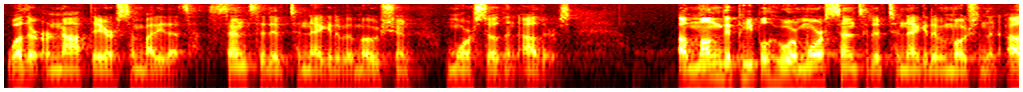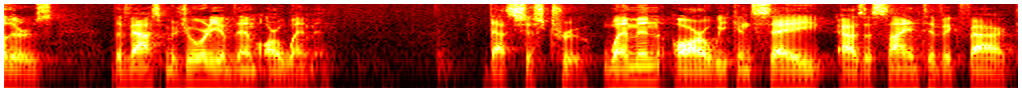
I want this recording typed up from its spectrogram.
whether or not they are somebody that's sensitive to negative emotion more so than others. Among the people who are more sensitive to negative emotion than others, the vast majority of them are women. That's just true. Women are, we can say, as a scientific fact,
